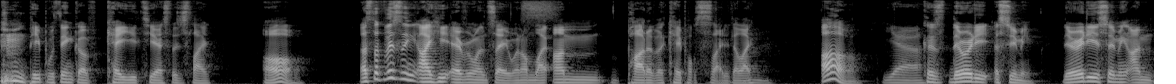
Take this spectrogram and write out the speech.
people think of KUTS, they're just like, oh. That's the first thing I hear everyone say when I'm like, I'm part of a K pop society. They're like, Mm. oh. yeah. Because they're already assuming. They're already assuming I'm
